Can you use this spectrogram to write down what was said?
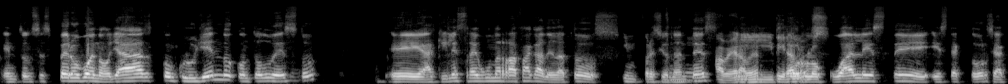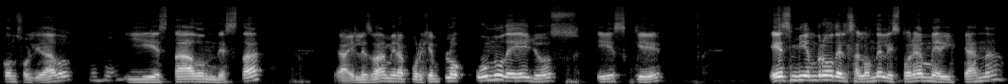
Entonces, pero bueno, ya concluyendo con todo esto, eh, aquí les traigo una ráfaga de datos impresionantes. A ver, a ver, y por lo cual este, este actor se ha consolidado y está donde está. Ahí les va, mira, por ejemplo, uno de ellos es que es miembro del Salón de la Historia Americana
